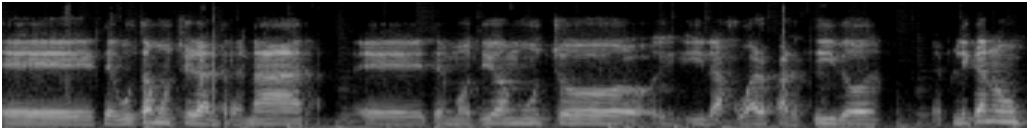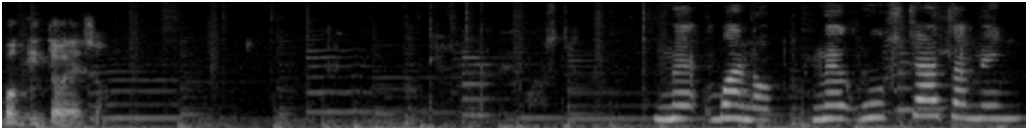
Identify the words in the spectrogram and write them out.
¿Te gusta mucho ir a entrenar? ¿Te motiva mucho ir a jugar partidos? Explícanos un poquito eso. bueno, me gusta también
